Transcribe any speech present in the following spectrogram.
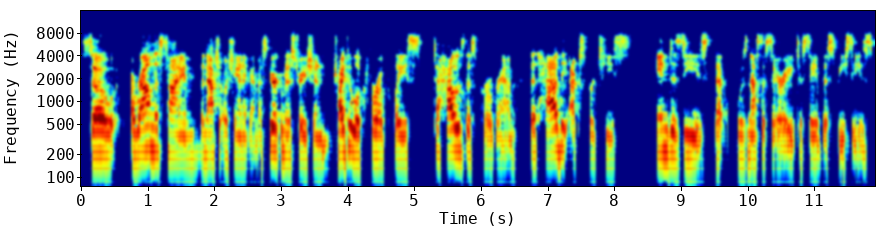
So, around this time, the National Oceanic Atmospheric Administration tried to look for a place to house this program that had the expertise in disease that was necessary to save this species.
